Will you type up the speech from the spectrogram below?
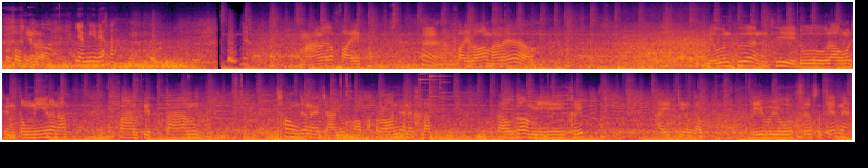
เพราะเขาเห็นแล้ว อย่ามีเลยค่ะ ล้วครับไฟไฟล้อมาแล้ว เดี๋ยวเพื่อนๆที่ดูเรามาถึงตรงนี้แล้วเนาะฝากติดตามช่องเจ้านายจานุขอพักร้อนด้วยนะครับ เราก็มีคลิปไอเกี่ยวกับรีวิวเซิร์ฟสเก็ตเนี่ย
